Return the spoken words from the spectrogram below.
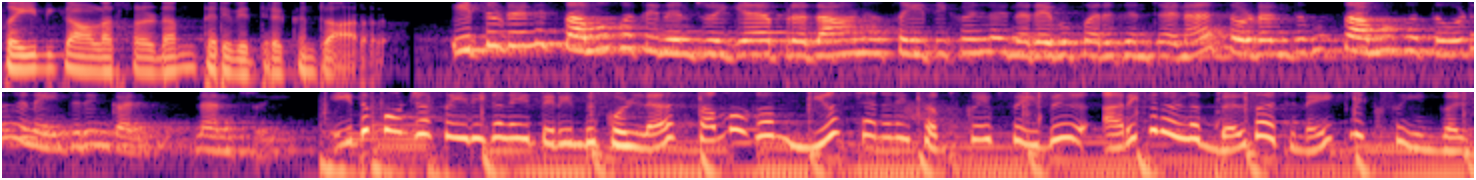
செய்தியாளர்களிடம் தெரிவித்திருக்கின்றார். இத்துடன் சமூகத்தின் இன்றைய பிரதான செய்திகள் நிறைவு பெறுகின்றன. தொடர்ந்தும் சமூகத்தோடு இணைந்திருங்கள். நன்றி. இது போன்ற செய்திகளை தெரிந்து கொள்ள சமூகம் நியூஸ் சேனலை சப்ஸ்கிரைப் செய்து அருகில் உள்ள பெல் பட்டனை கிளிக் செய்யுங்கள்.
